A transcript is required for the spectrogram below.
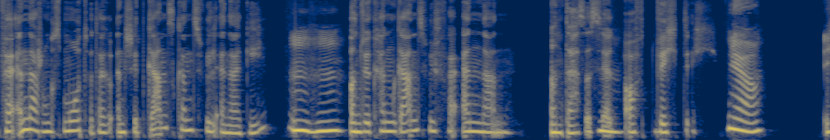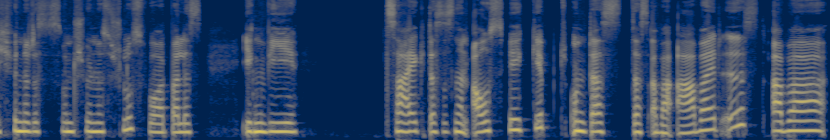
Veränderungsmotor. Da entsteht ganz, ganz viel Energie mhm. und wir können ganz viel verändern. Und das ist ja mhm. oft wichtig. Ja, ich finde, das ist so ein schönes Schlusswort, weil es irgendwie zeigt, dass es einen Ausweg gibt und dass das aber Arbeit ist. Aber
